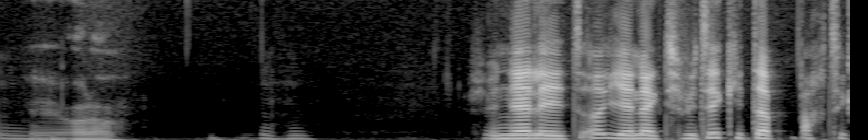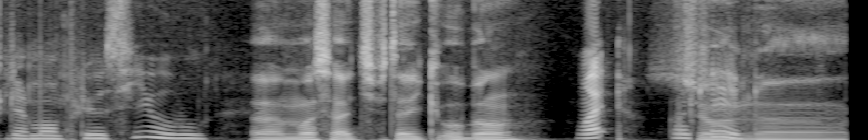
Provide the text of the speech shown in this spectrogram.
Et voilà. Mhm. Génial. Et toi, il y a une activité qui t'a particulièrement plu aussi ou? Euh, moi, c'est l'activité avec Aubin. Ouais, ok. Sur le,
